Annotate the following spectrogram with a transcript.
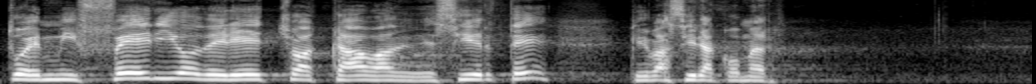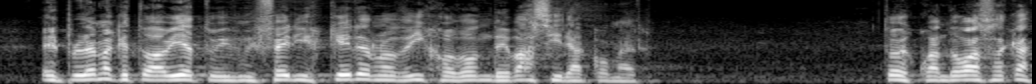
Tu hemisferio derecho acaba de decirte que vas a ir a comer. El problema es que todavía tu hemisferio izquierdo no dijo dónde vas a ir a comer. Entonces, cuando vas acá,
